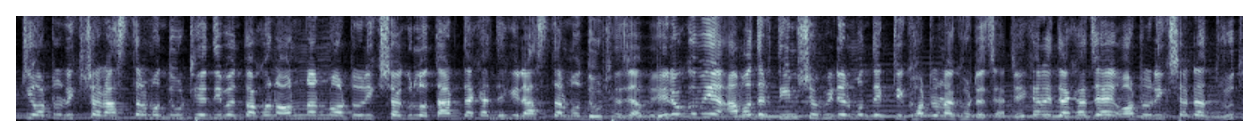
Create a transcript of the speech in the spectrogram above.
একটি অটো রিক্সা রাস্তার মধ্যে উঠিয়ে দিবেন, তখন অন্যান্য অটো রিক্সাগুলো তার দেখা দেখি রাস্তার মধ্যে উঠে যাবে। এরকমই আমাদের তিনশো ফিটের মধ্যে একটি ঘটনা ঘটে যায়, যেখানে দেখা যায় অটো রিক্সাটা দ্রুত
